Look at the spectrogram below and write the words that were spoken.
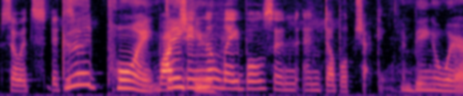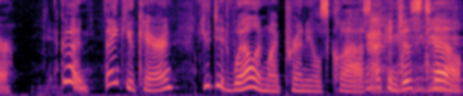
So it's, it's good point. Watching the labels and, and double checking. And being aware. Yeah. Good. Thank you, Karen. You did well in my perennials class. I can just tell.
